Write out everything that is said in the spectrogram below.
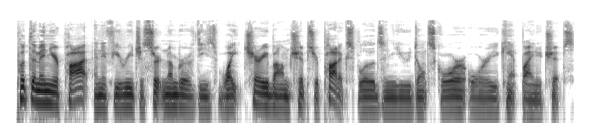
put them in your pot. And if you reach a certain number of these white cherry bomb chips, your pot explodes and you don't score or you can't buy new chips.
